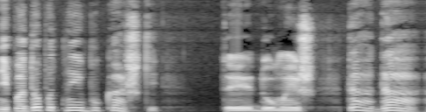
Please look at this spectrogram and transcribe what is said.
неподопытные букашки. Ты думаешь, да, да,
